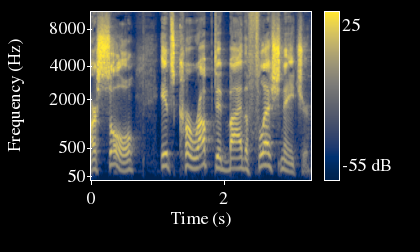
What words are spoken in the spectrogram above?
our soul, it's corrupted by the flesh nature.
